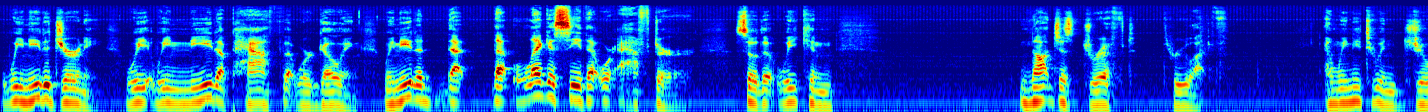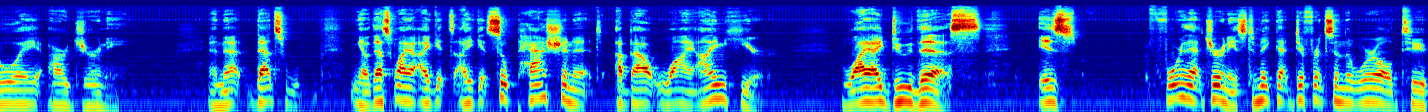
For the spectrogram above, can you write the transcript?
We need a journey. We we need a path that we're going. We need a that that legacy that we're after so that we can not just drift through life. And we need to enjoy our journey. And that that's you know that's why I get I get so passionate about why I'm here, why I do this, is for that journey. It's to make that difference in the world. To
